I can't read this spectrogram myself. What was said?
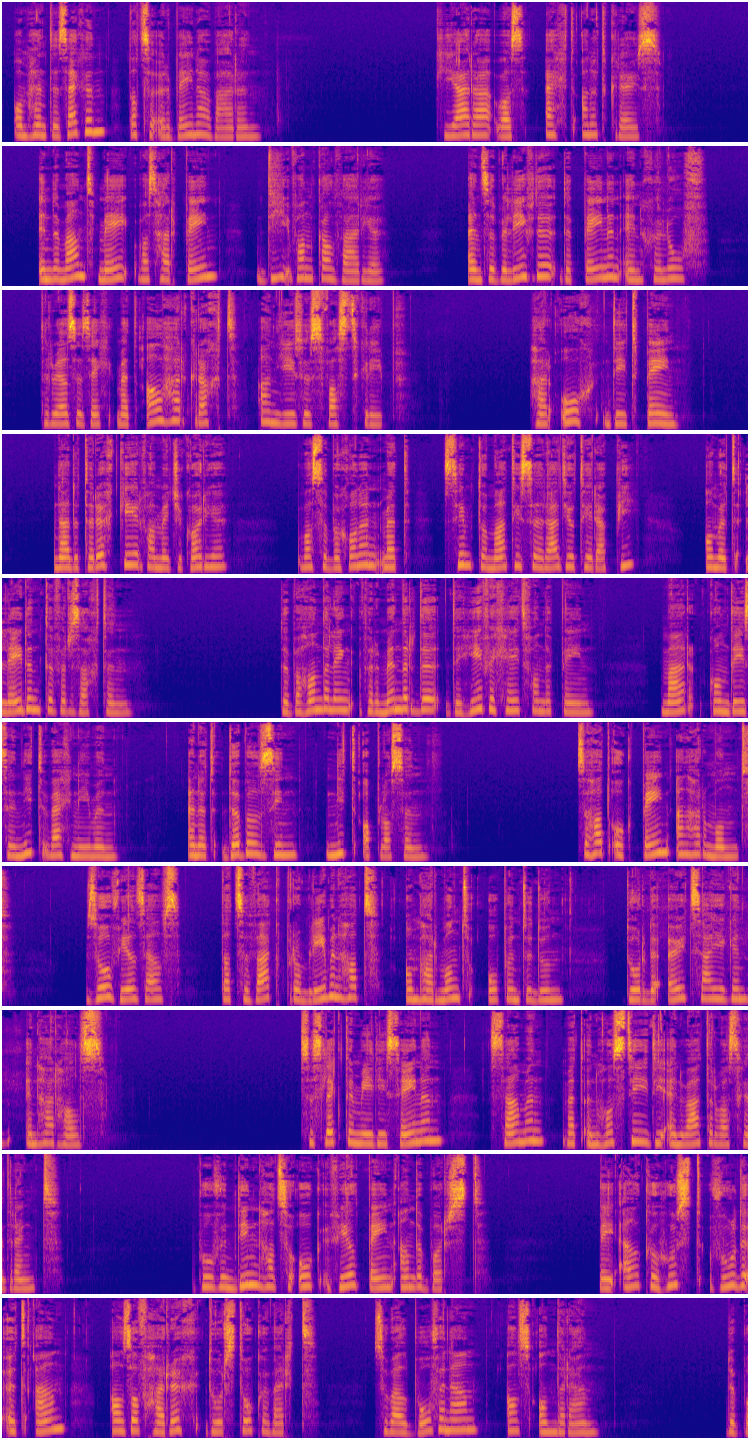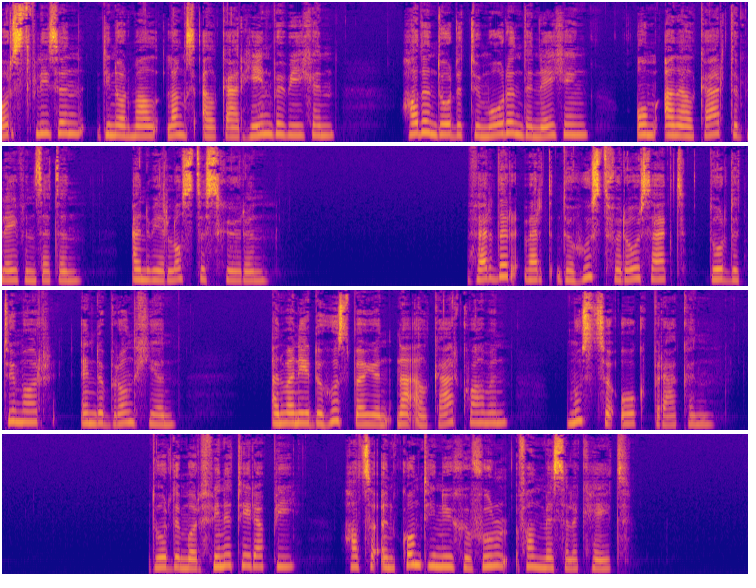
om hen te zeggen dat ze er bijna waren. Chiara was echt aan het kruis. In de maand mei was haar pijn die van Calvarie, en ze beleefde de pijnen in geloof, terwijl ze zich met al haar kracht aan Jezus vastgreep. Haar oog deed pijn. Na de terugkeer van Medjugorje was ze begonnen met symptomatische radiotherapie om het lijden te verzachten. De behandeling verminderde de hevigheid van de pijn, maar kon deze niet wegnemen en het dubbelzien niet oplossen. Ze had ook pijn aan haar mond, zoveel zelfs dat ze vaak problemen had om haar mond open te doen door de uitzaaiingen in haar hals. Ze slikte medicijnen samen met een hostie die in water was gedrenkt. Bovendien had ze ook veel pijn aan de borst. Bij elke hoest voelde het aan alsof haar rug doorstoken werd, zowel bovenaan als onderaan. De borstvliezen, die normaal langs elkaar heen bewegen, hadden door de tumoren de neiging om aan elkaar te blijven zitten en weer los te scheuren. Verder werd de hoest veroorzaakt door de tumor in de bronchiën, en wanneer de hoestbuien na elkaar kwamen, moest ze ook braken. Door de morfinetherapie had ze een continu gevoel van misselijkheid.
